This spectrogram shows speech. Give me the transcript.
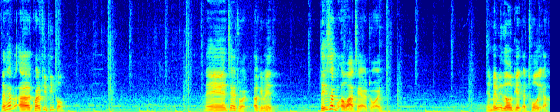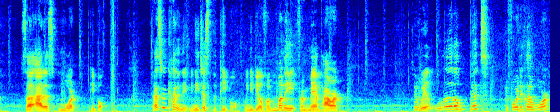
They have uh, quite a few people. And territory. Okay, maybe... They just have a lot of territory. And maybe they'll get Aetolia. So that'll add us more people. And that's kind of neat. We need just the people. We need people for money, for manpower. So we wait a little bit before we declare war.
